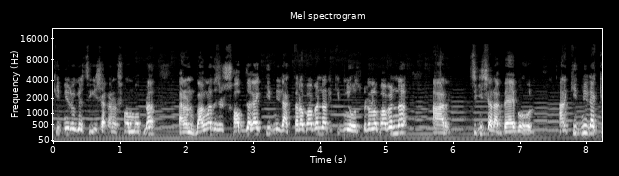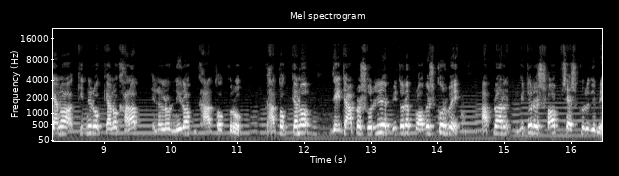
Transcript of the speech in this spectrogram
কিডনি রোগের চিকিৎসা করা সম্ভব না, কারণ বাংলাদেশের সব জায়গায় কিডনি ডাক্তারও পাবেন না, কিডনি হসপিটালও পাবেন না, আর চিকিৎসাটা ব্যয়বহুল। আর কিডনিটা কেন কিডনি রোগ কেন খারাপ? এটা হলো নীরব ঘাতক রোগ। ঘাতক কেন? যে এটা আপনার শরীরের ভিতরে প্রবেশ করবে, আপনার ভিতরে সব শেষ করে দিবে।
